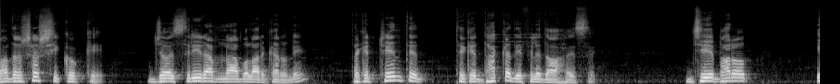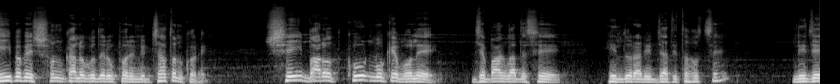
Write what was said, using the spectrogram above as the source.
মাদ্রাসার শিক্ষককে জয় শ্রীরাম না বলার কারণে তাকে ট্রেন থেকে ধাক্কা দিয়ে ফেলে দেওয়া হয়েছে। যে ভারত এইভাবে সংখ্যালঘুদের উপরে নির্যাতন করে, সেই ভারত কোন মুখে বলে যে বাংলাদেশে হিন্দুরা নির্যাতিত হচ্ছে? নিজে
